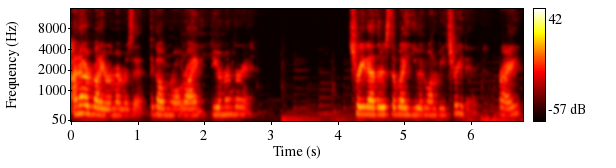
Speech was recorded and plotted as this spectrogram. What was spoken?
I know everybody remembers it, the golden rule, right? Do you remember it? Treat others the way you would want to be treated, right?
